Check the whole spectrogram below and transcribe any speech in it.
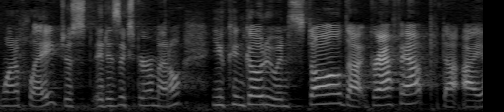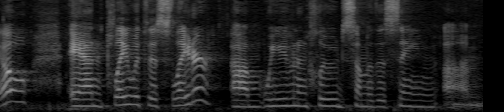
want to play. Just it is experimental. You can go to install.graphapp.io and play with this later. Um, we even include some of the same um,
